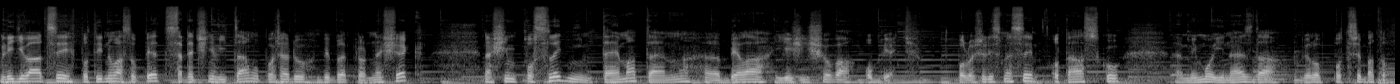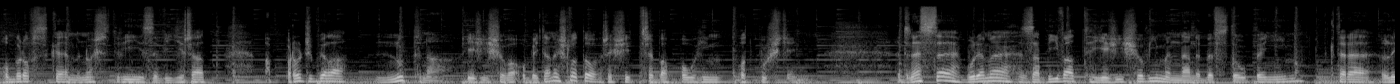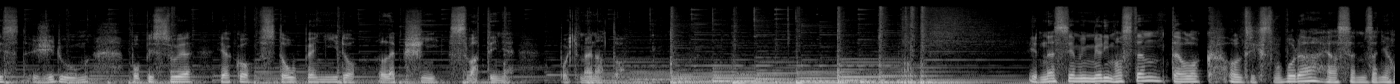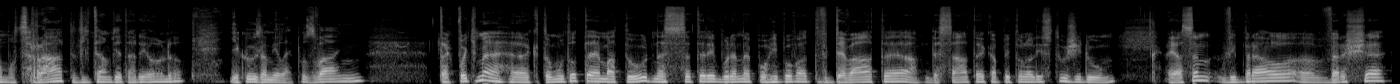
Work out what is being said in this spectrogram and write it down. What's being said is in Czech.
Milí diváci, po týdnu vás opět srdečně vítám u pořadu Bible pro dnešek. Naším posledním tématem eh, byla Ježíšova oběť. Položili jsme si otázku, eh, mimo jiné, zda bylo potřeba to obrovské množství zvířat a proč byla nutná Ježíšova oběť a nešlo to řešit třeba pouhým odpuštěním. Dnes se budeme zabývat Ježíšovým na nebe vstoupením, které list židům popisuje jako vstoupení do lepší svatyně. Pojďme na to. I dnes je mým milým hostem teolog Oldřich Svoboda. Já jsem za něho moc rád. Vítám tě tady, Oldo. Děkuji za milé pozvání. Tak pojďme eh, k tomuto tématu. Dnes se tedy budeme pohybovat v deváté a desáté kapitole listu Židům. A já jsem vybral eh, verše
